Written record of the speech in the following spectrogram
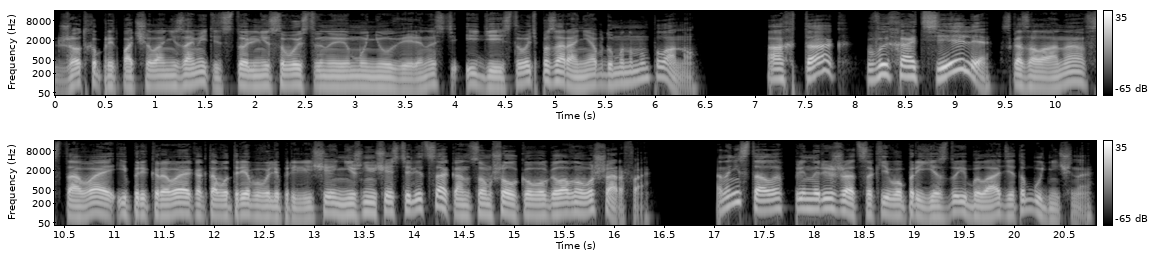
Джотха предпочла не заметить столь несвойственную ему неуверенность и действовать по заранее обдуманному плану. «Ах так? Вы хотели?» — сказала она, вставая и прикрывая, как того требовали приличия, нижнюю часть лица концом шелкового головного шарфа. Она не стала принаряжаться к его приезду и была одета буднично.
